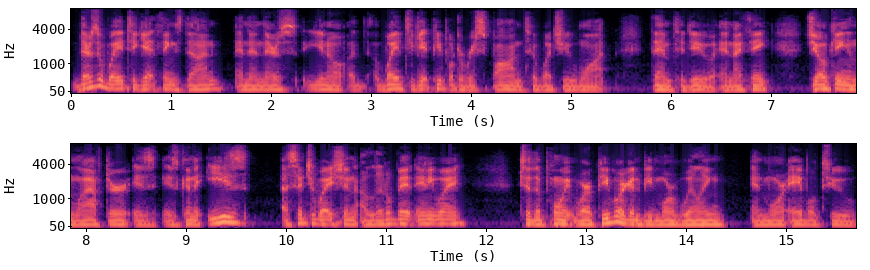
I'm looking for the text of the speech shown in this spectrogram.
there's a way to get things done. And then there's, you know, a, a, way to get people to respond to what you want them to do. And I think joking and laughter is, is going to ease a situation a little bit anyway, to the point where people are going to be more willing and more able to,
